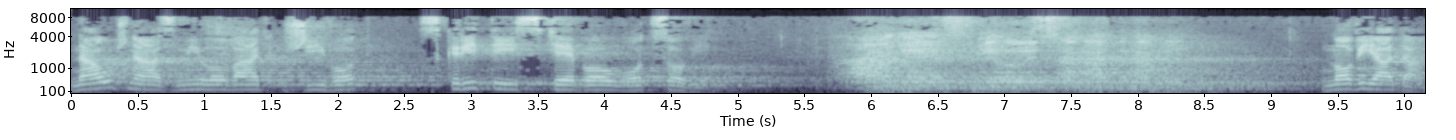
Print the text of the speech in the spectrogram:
Nauč nás milovať život, skrytý s Tebou Otcovi. Pane, zmiluj sa nad nami. Nový Adam,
